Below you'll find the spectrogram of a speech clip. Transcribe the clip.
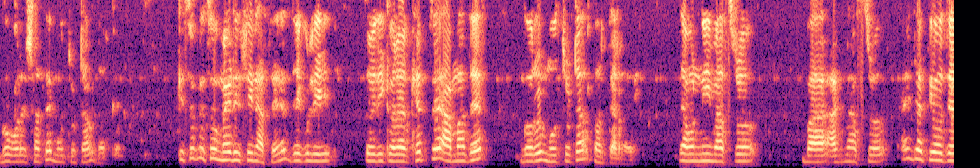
গোবরের সাথে মূত্রটাও দরকার। কিছু কিছু মেডিসিন আছে যেগুলি তৈরি করার ক্ষেত্রে আমাদের গরুর মূত্রটা দরকার হয়। যেমন নিমাস্ত্র বা আগ্নাস্ত্র এই জাতীয় যে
